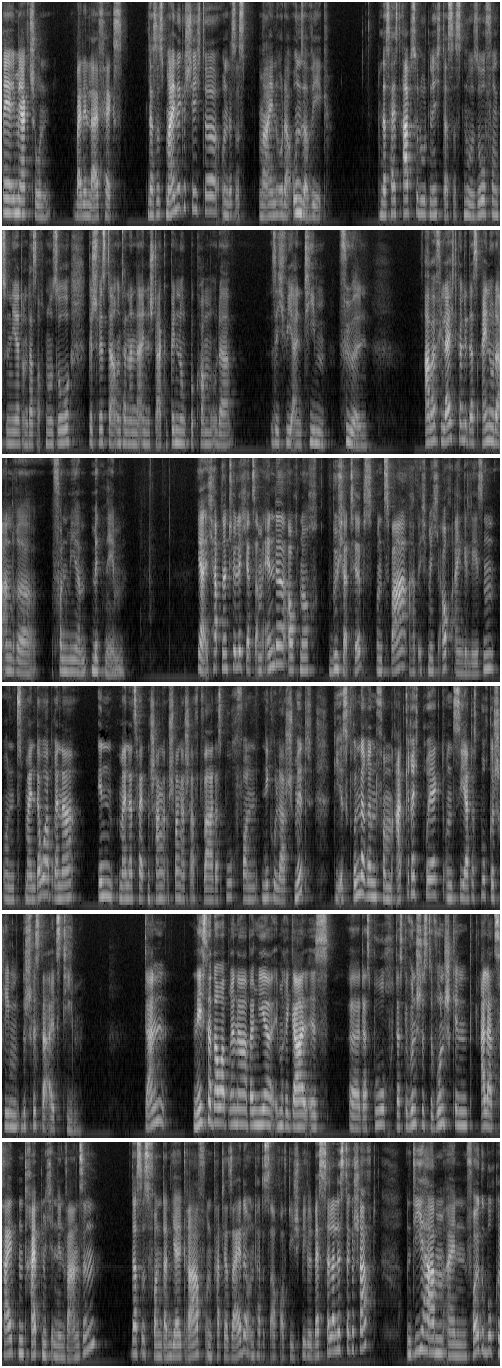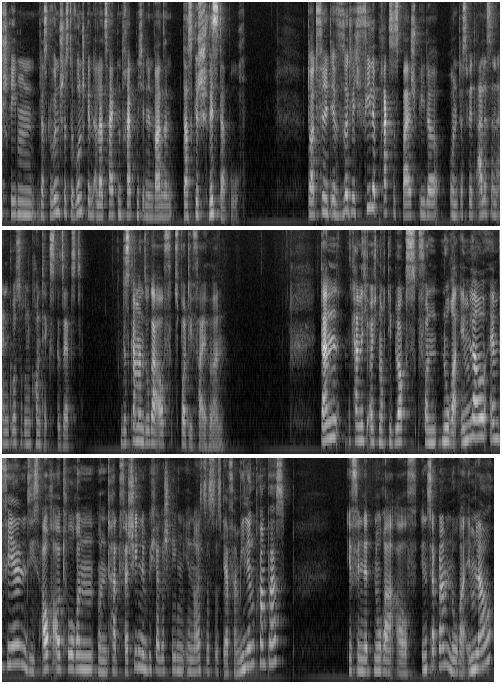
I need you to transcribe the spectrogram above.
Naja, ihr merkt schon bei den Lifehacks, das ist meine Geschichte und das ist mein oder unser Weg. Das heißt absolut nicht, dass es nur so funktioniert und dass auch nur so Geschwister untereinander eine starke Bindung bekommen oder sich wie ein Team fühlen. Aber vielleicht könnt ihr das ein oder andere von mir mitnehmen. Ja, ich habe natürlich jetzt am Ende auch noch Büchertipps. Und zwar habe ich mich auch eingelesen und mein Dauerbrenner in meiner zweiten Schwangerschaft war das Buch von Nicola Schmidt. Die ist Gründerin vom Artgerecht-Projekt und sie hat das Buch geschrieben Geschwister als Team. Dann nächster Dauerbrenner bei mir im Regal ist äh, das Buch Das gewünschteste Wunschkind aller Zeiten treibt mich in den Wahnsinn. Das ist von Danielle Graf und Katja Seide und hat es auch auf die Spiegel-Bestsellerliste geschafft. Und die haben ein Folgebuch geschrieben, Das gewünschteste Wunschkind aller Zeiten treibt mich in den Wahnsinn, das Geschwisterbuch. Dort findet ihr wirklich viele Praxisbeispiele und es wird alles in einen größeren Kontext gesetzt. Das kann man sogar auf Spotify hören. Dann kann ich euch noch die Blogs von Nora Imlau empfehlen. Sie ist auch Autorin und hat verschiedene Bücher geschrieben. Ihr neuestes ist der Familienkompass. Ihr findet Nora auf Instagram, Nora Imlau.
